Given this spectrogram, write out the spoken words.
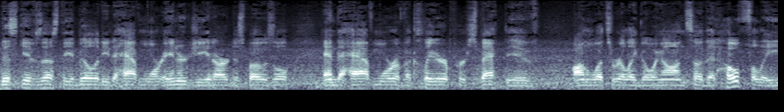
this gives us the ability to have more energy at our disposal and to have more of a clear perspective on what's really going on, so that hopefully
